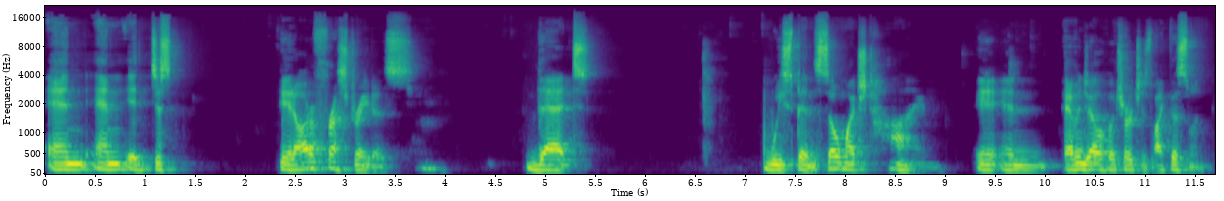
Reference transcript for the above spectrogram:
And, and it just, it ought to frustrate us that we spend so much time in, in evangelical churches like this one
